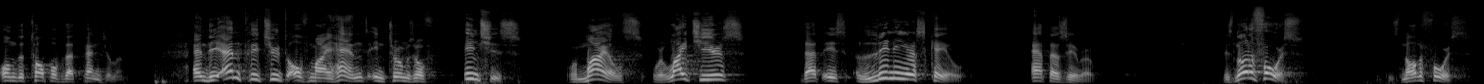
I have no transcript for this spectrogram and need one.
on the top of that pendulum. And the amplitude of my hand in terms of inches or miles or light years, that is linear scale, eta zero. It's not a force. It is not a force.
